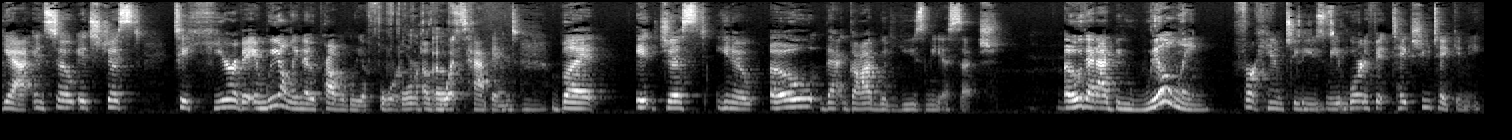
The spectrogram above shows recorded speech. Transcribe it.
yeah, and so it's just to hear of it, and we only know probably a fourth, Fourth of, of- what's happened, mm-hmm. but it just you know, oh that God would use me as such, mm-hmm. oh that I'd be willing for Him to, use me, Lord. If it takes you taking me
